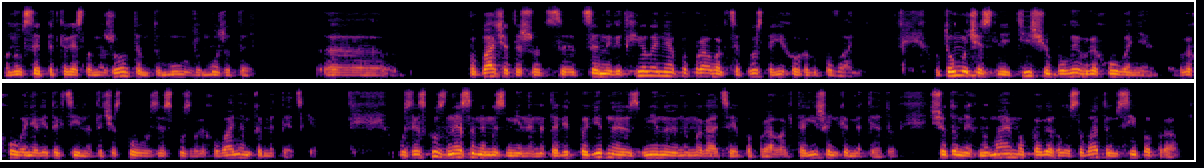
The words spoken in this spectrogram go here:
воно все підкреслено жовтим, тому ви можете е, побачити, що це, це не відхилення поправок, це просто їх угрупування. У тому числі ті, що були враховані, враховані редакційно та частково у зв'язку з врахуванням комітетських. У зв'язку з внесеними змінами та відповідною зміною нумерації поправок та рішень комітету щодо них ми маємо переголосувати усі поправки.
